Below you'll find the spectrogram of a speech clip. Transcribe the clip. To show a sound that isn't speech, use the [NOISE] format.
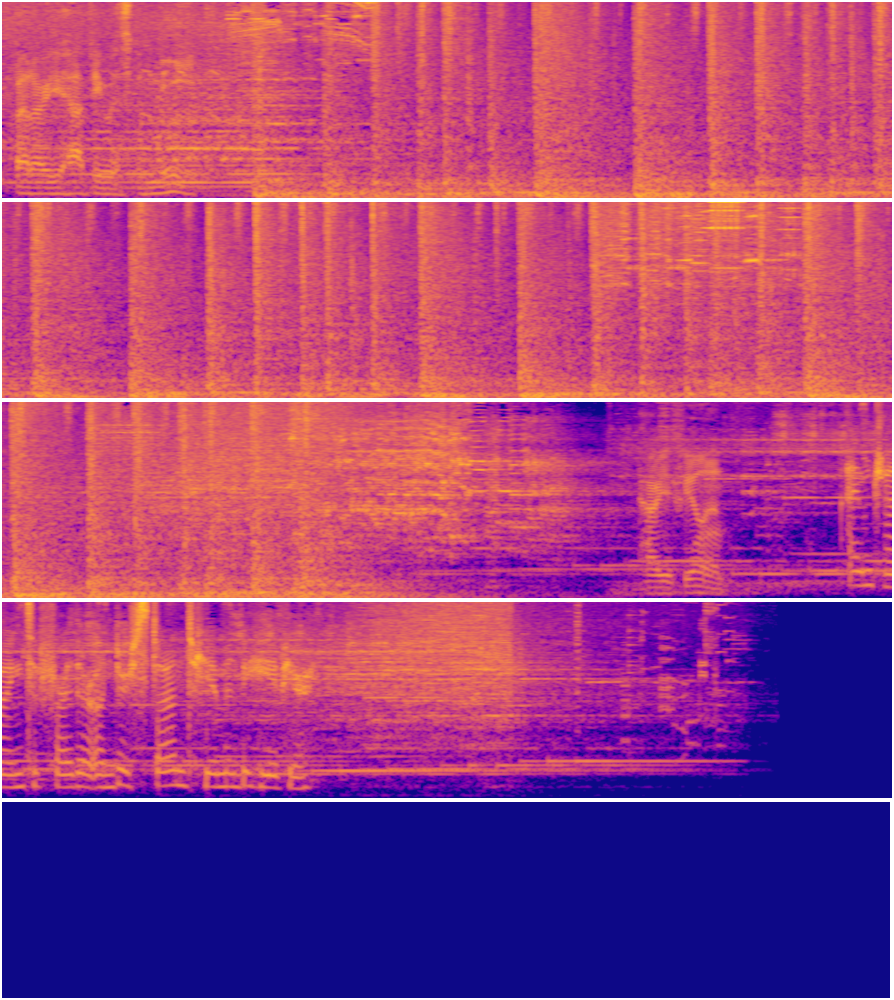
But are you happy with me? How are you feeling? I'm trying to further understand human behavior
